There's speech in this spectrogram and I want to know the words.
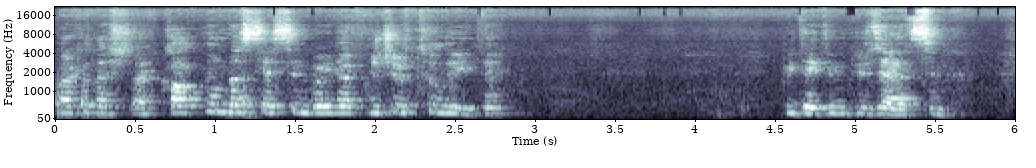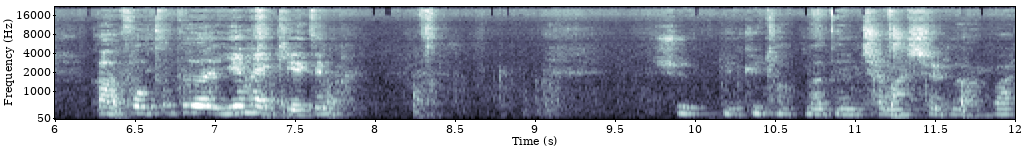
Arkadaşlar kalktığımda sesim böyle gıcırtılıydı. Bir dedim düzelsin. Kahvaltıda da yemek yedim. Şu dünkü topladığım çamaşırlar var.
